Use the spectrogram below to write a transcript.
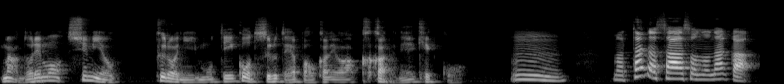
まあ、どれも趣味をプロに持っていこうとするとやっぱお金はかかるね、結構。うん。まあ、たださ、そのなんか、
